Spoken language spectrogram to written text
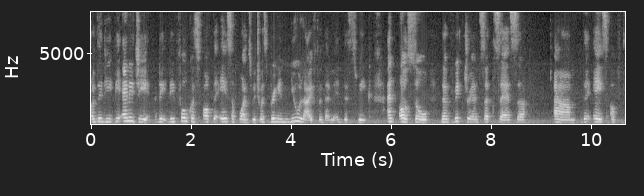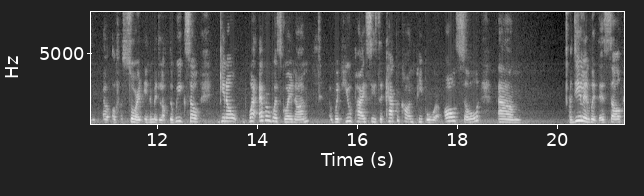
the, the, the energy, the, the focus of the Ace of Wands, which was bringing new life for them in this week, and also the victory and success. Uh, um, the ace of, of a sword in the middle of the week. So, you know, whatever was going on with you Pisces, the Capricorn people were also um, dealing with this. So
